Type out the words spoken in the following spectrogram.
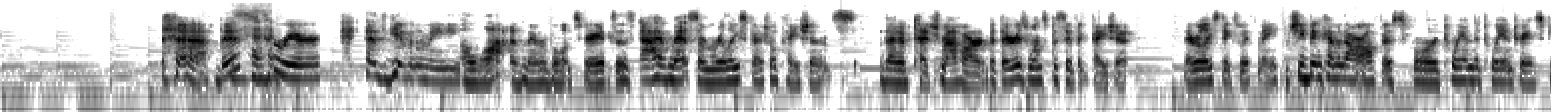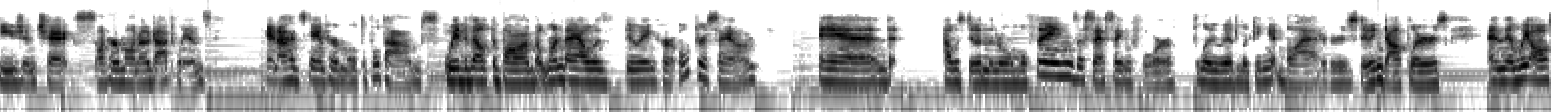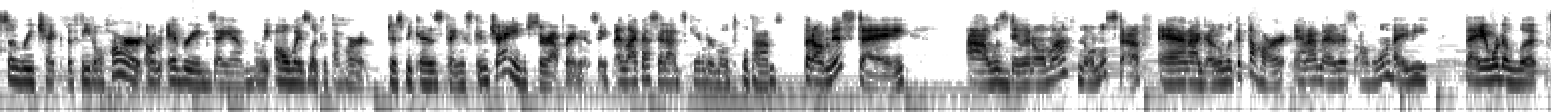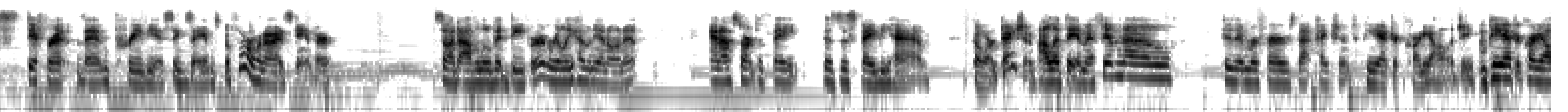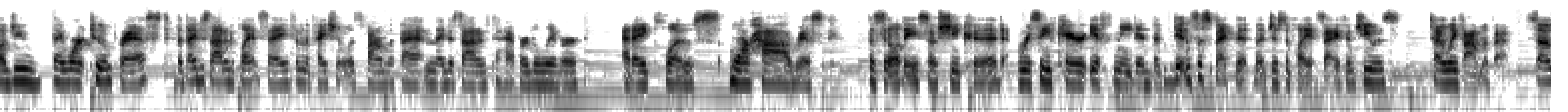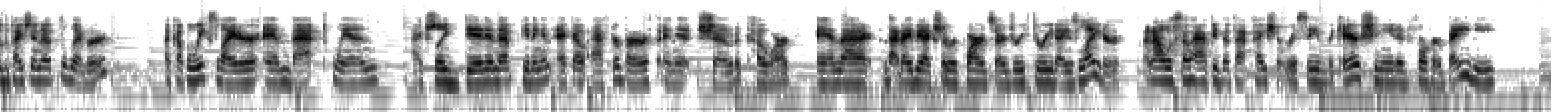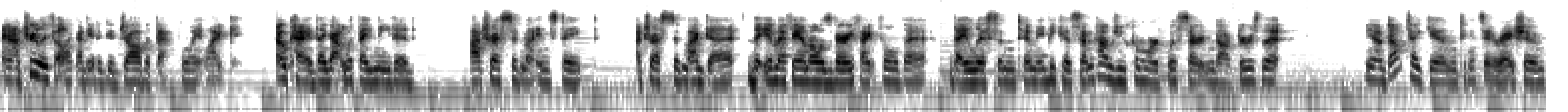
this career has given me a lot of memorable experiences. I have met some really special patients that have touched my heart, but there is one specific patient that really sticks with me. She'd been coming to our office for twin to twin transfusion checks on her monodi twins. And I had scanned her multiple times. We had developed a bond, but one day I was doing her ultrasound and I was doing the normal things, assessing for fluid, looking at bladders, doing Dopplers. And then we also recheck the fetal heart on every exam. We always look at the heart just because things can change throughout pregnancy. And like I said, I'd scanned her multiple times. But on this day, I was doing all my normal stuff and I go to look at the heart and I notice on one baby, the aorta looks different than previous exams before when I had scanned her. So I dive a little bit deeper and really hone in on it. And I start to think, does this baby have coarctation? I let the MFM know, who then refers that patient to pediatric cardiology. In pediatric cardiology, they weren't too impressed, but they decided to play it safe, and the patient was fine with that, and they decided to have her deliver at a close, more high risk facility so she could receive care if needed, but didn't suspect it, but just to play it safe. And she was totally fine with that. So the patient up delivered a couple weeks later, and that twin actually did end up getting an echo after birth and it showed a coarc and that that baby actually required surgery three days later. And i was so happy that that patient received the care she needed for her baby and i truly felt like i did a good job at that point like okay they got what they needed. I trusted my instinct. I trusted my gut. The MFM, I was very thankful that they listened to me because sometimes you can work with certain doctors that, you know, don't take into consideration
